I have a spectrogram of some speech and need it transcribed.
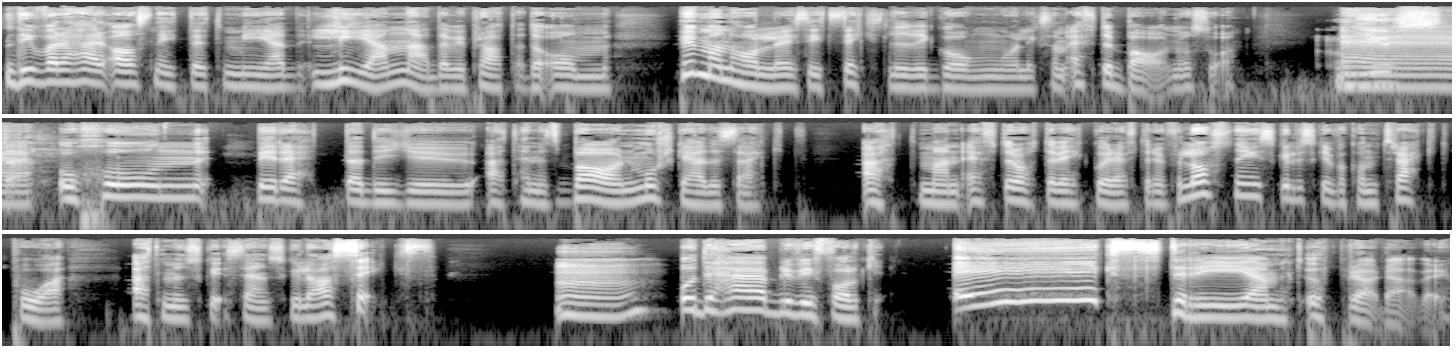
Det var det här avsnittet med Lena där vi pratade om hur man håller sitt sexliv igång och liksom efter barn och så. Just det. Eh, och hon berättade ju att hennes barnmorska hade sagt att man efter åtta veckor efter en förlossning skulle skriva kontrakt på att man sen skulle ha sex. Mm. Och det här blev ju folk extremt upprörda över.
